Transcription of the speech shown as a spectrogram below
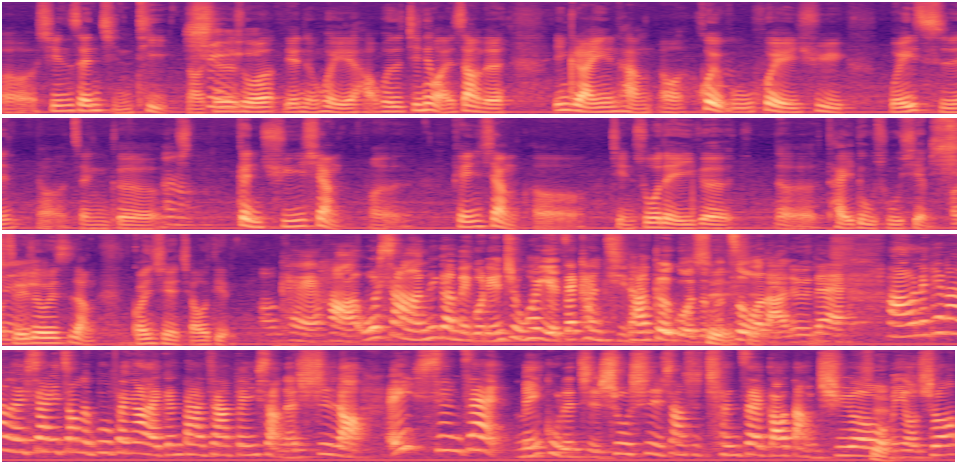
呃心生警惕啊，就是说联准会也好，或者今天晚上的英格兰银行哦，会不会去维持呃整个更趋向呃偏向呃紧缩的一个。的态度出现，所以这位市场关心的焦点。OK，好，我想那个美国联储会也在看其他各国怎么做啦，对不对？好，来看到呢下一章的部分要来跟大家分享的是哦，哎，现在美股的指数事实上是撑在高档区哦，我们有说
